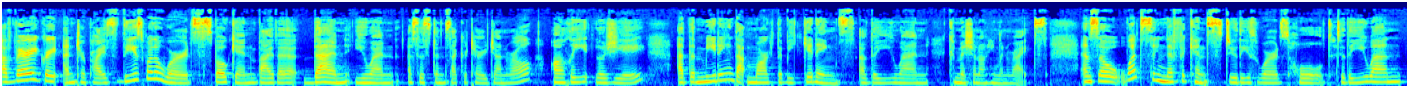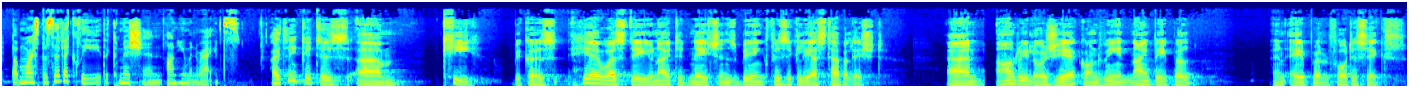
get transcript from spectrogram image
a very great enterprise. These were the words spoken by the then UN Assistant Secretary General, Henri Laugier, at the meeting that marked the beginnings of the UN Commission on Human Rights. And so, what significance do these words hold to the UN, but more specifically, the Commission on Human Rights? I think it is um, key because here was the United Nations being physically established. And Henri Laugier convened nine people in April 46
